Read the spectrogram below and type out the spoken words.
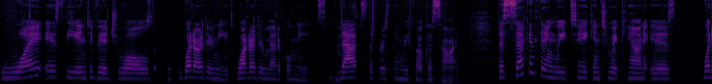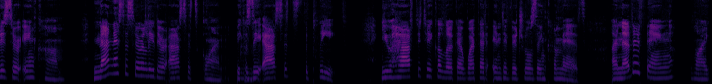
what is the individual's, what are their needs? What are their medical needs? Mm-hmm. That's the first thing we focus on. The second thing we take into account is what is their income? Not necessarily their assets, Glenn, because mm-hmm. the assets deplete. You have to take a look at what that individual's income is. Another thing, like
